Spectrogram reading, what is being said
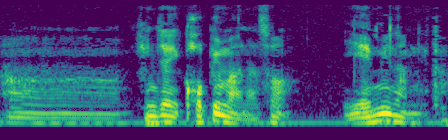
어, 굉장히 겁이 많아서 예민합니다.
